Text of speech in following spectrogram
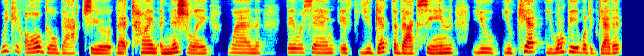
we can all go back to that time initially when they were saying if you get the vaccine you you can't you won't be able to get it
